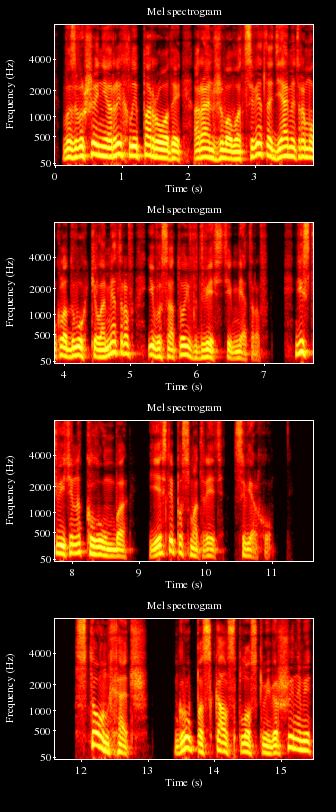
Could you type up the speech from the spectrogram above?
– возвышение рыхлой породы оранжевого цвета диаметром около двух километров и высотой в 200 метров. Действительно клумба, если посмотреть сверху. Стоунхедж – группа скал с плоскими вершинами,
